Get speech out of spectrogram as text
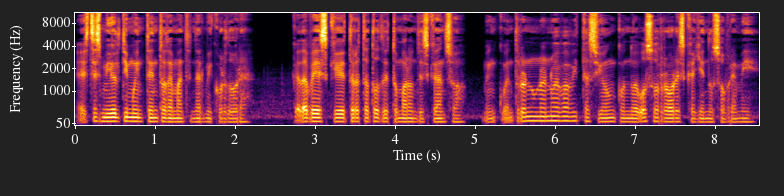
Este es mi último intento de mantener mi cordura. Cada vez que he tratado de tomar un descanso, me encuentro en una nueva habitación con nuevos horrores cayendo sobre mí.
